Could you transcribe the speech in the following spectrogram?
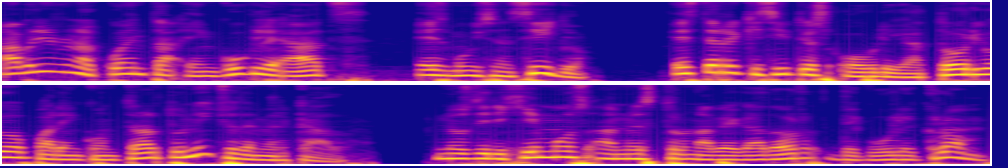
Abrir una cuenta en Google Ads es muy sencillo. Este requisito es obligatorio para encontrar tu nicho de mercado. Nos dirigimos a nuestro navegador de Google Chrome.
